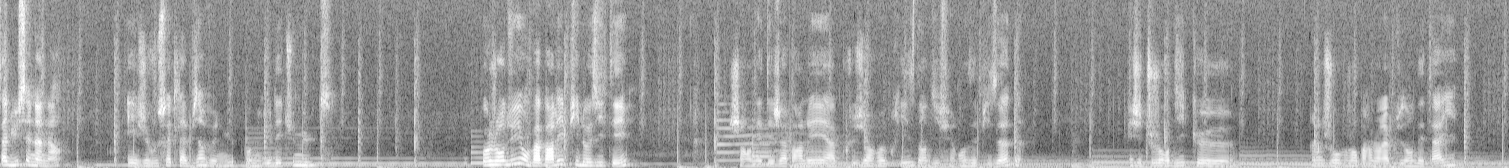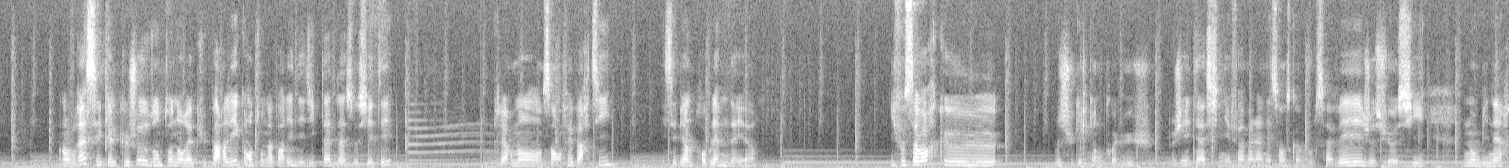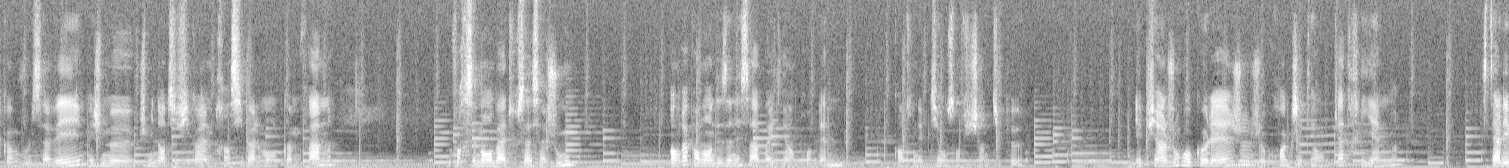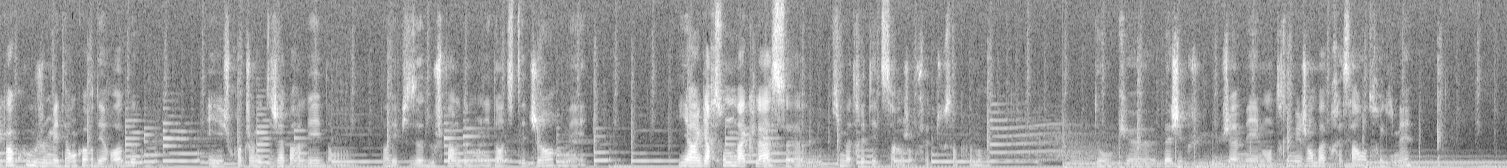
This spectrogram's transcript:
Salut, c'est Nana et je vous souhaite la bienvenue au milieu des tumultes. Aujourd'hui, on va parler pilosité. J'en ai déjà parlé à plusieurs reprises dans différents épisodes. Et j'ai toujours dit que un jour j'en parlerai plus en détail. En vrai, c'est quelque chose dont on aurait pu parler quand on a parlé des dictats de la société. Clairement, ça en fait partie. Et c'est bien le problème d'ailleurs. Il faut savoir que je suis quelqu'un de poilu. J'ai été assignée femme à la naissance, comme vous le savez. Je suis aussi non-binaire, comme vous le savez. Mais je, m'identifie quand même principalement comme femme. Donc forcément, bah, tout ça, ça joue. En vrai, pendant des années, ça n'a pas été un problème. Quand on est petit, on s'en fiche un petit peu. Et puis un jour au collège, je crois que j'étais en quatrième. C'était à l'époque où je mettais encore des robes. Et je crois que j'en ai déjà parlé dans, dans l'épisode où je parle de mon identité de genre, mais il y a un garçon de ma classe euh, qui m'a traité de singe en fait, tout simplement. Donc euh, bah, j'ai plus jamais montré mes jambes après ça, entre guillemets.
